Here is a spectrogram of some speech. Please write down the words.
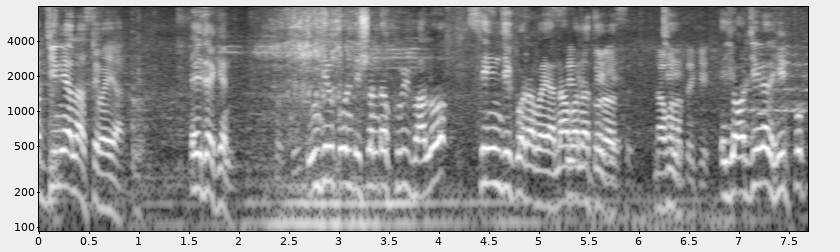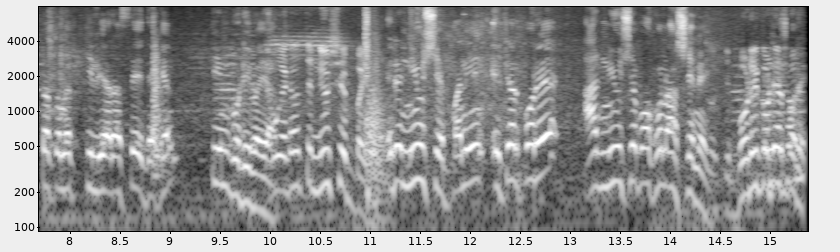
অরিজিনাল আছে ভাইয়া। এই দেখেন ইঞ্জিন কন্ডিশনটা খুবই ভালো। সিএনজি করা ভাইয়া নামানা থেকে। এই যে অরিজিনাল হিট তোমার ক্লিয়ার আছে দেখেন তিন বডি ভাইয়া। এটা হচ্ছে নিউ শেপ ভাই এটা নিউ শেপ মানে এটার পরে আর নিউ শেপ কখনো আসে নাই। বডির কন্ডিশন পরে।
